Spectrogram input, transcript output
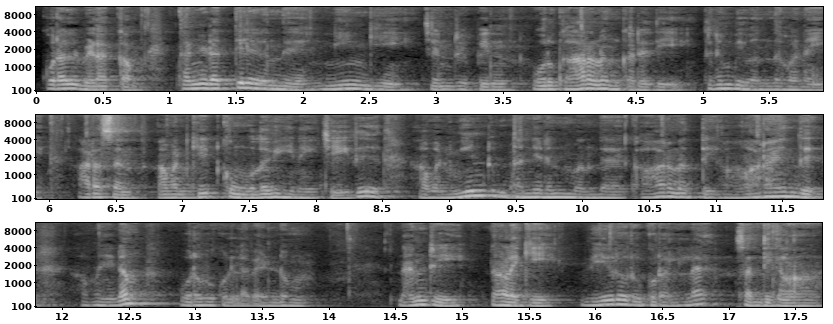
குரல் விளக்கம். தன்னிடத்திலிருந்து நீங்கி சென்று பின் ஒரு காரணம் கருதி திரும்பி வந்தவனை அரசன் அவன் கேட்கும் உதவியினை செய்து அவன் மீண்டும் தன்னிடம் வந்த காரணத்தை ஆராய்ந்து அவனிடம் உறவு கொள்ள வேண்டும். நன்றி. நாளைக்கு வேறொரு குரலில் சந்திக்கலாம்.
